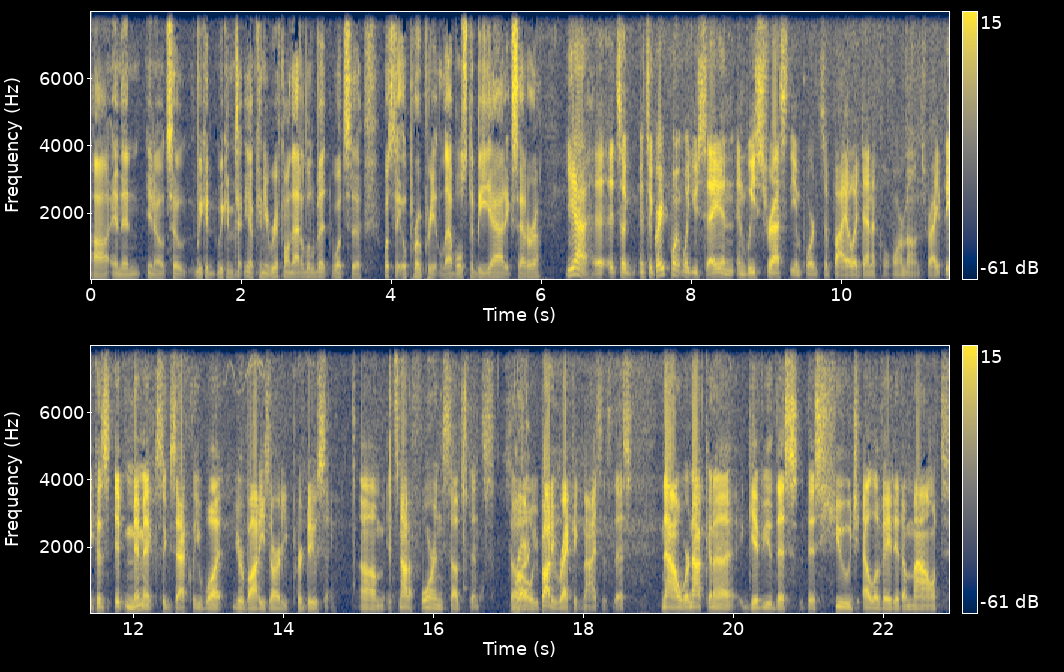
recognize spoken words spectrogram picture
uh, and then you know, so we could we can t- you know, can you riff on that a little bit? What's the what's the appropriate levels to be at, et cetera? Yeah, it's a it's a great point what you say, and, and we stress the importance of bioidentical hormones, right? Because it mimics exactly what your body's already producing. Um, it's not a foreign substance, so Right. your body recognizes this. Now we're not gonna give you this this huge elevated amount.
